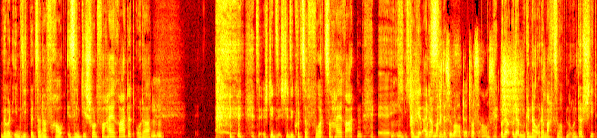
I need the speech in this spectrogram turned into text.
wenn man ihn sieht mit seiner Frau, sind die schon verheiratet oder mhm. Stehen, sie, stehen sie kurz davor zu heiraten? Äh, mhm. ich, ich glaub, oder macht das überhaupt etwas aus? Oder, oder genau, oder macht es überhaupt einen Unterschied?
